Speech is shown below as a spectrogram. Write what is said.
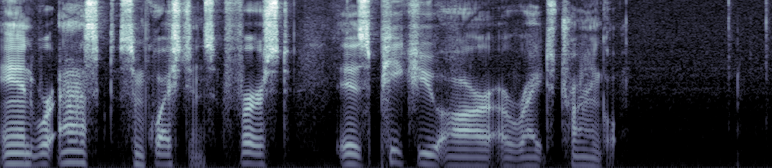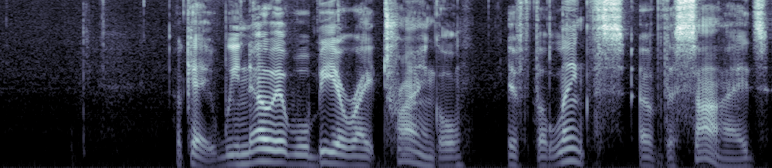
And we're asked some questions. First, is PQR a right triangle? Okay, we know it will be a right triangle if the lengths of the sides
